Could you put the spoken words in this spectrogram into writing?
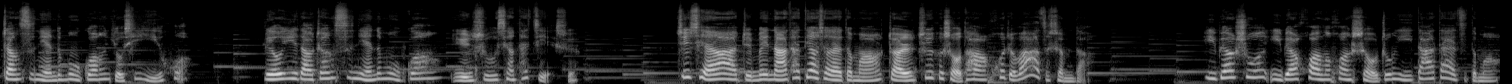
张思年的目光有些疑惑，留意到张思年的目光，云舒向他解释：“之前啊，准备拿他掉下来的毛找人织个手套或者袜子什么的。”一边说一边晃了晃手中一大袋子的毛。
